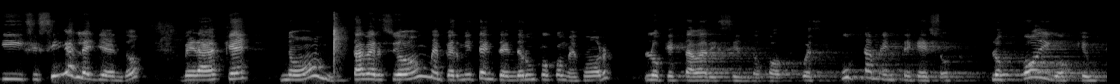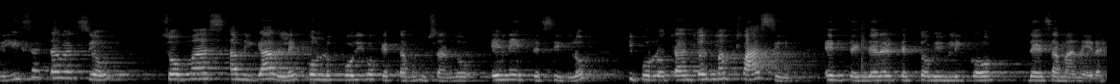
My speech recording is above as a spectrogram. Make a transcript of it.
Y si sigues leyendo, verás que no, esta versión me permite entender un poco mejor lo que estaba diciendo Job. Pues justamente eso, los códigos que utiliza esta versión son más amigables con los códigos que estamos usando en este siglo y por lo tanto es más fácil entender el texto bíblico de esa manera.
